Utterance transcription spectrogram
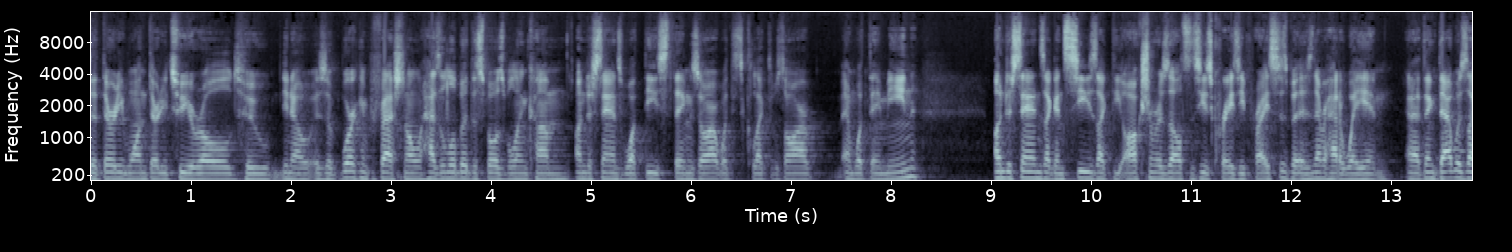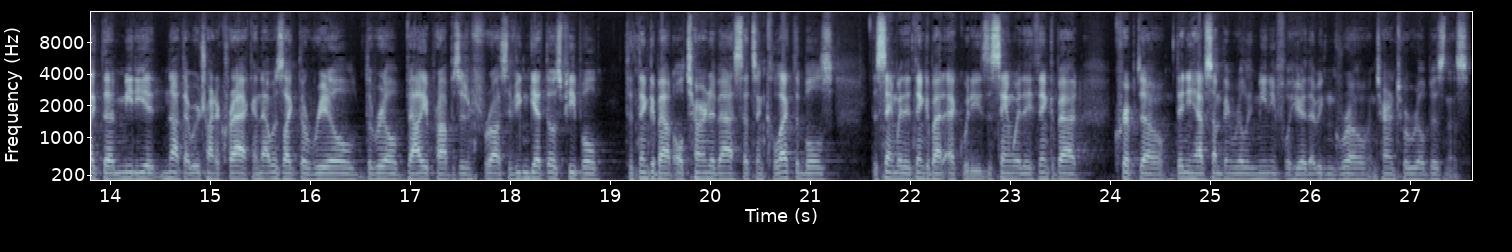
the 31, 32 year old who, you know, is a working professional, has a little bit of disposable income, understands what these things are, what these collectibles are, and what they mean. Understands like and sees like the auction results and sees crazy prices, but has never had a way in. And I think that was like the immediate nut that we were trying to crack, and that was like the real the real value proposition for us. If you can get those people to think about alternative assets and collectibles the same way they think about equities, the same way they think about crypto, then you have something really meaningful here that we can grow and turn into a real business.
